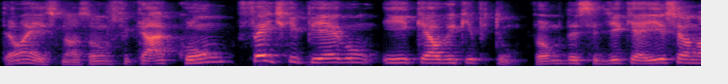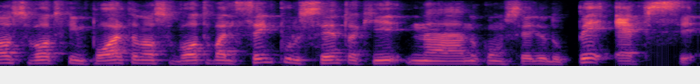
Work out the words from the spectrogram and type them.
Então é isso, nós vamos ficar com Fate Kipiegon e Kelvin Kiptum. Vamos decidir que é isso, é o nosso voto que importa. Nosso voto vale 100% aqui na, no conselho do PFC.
